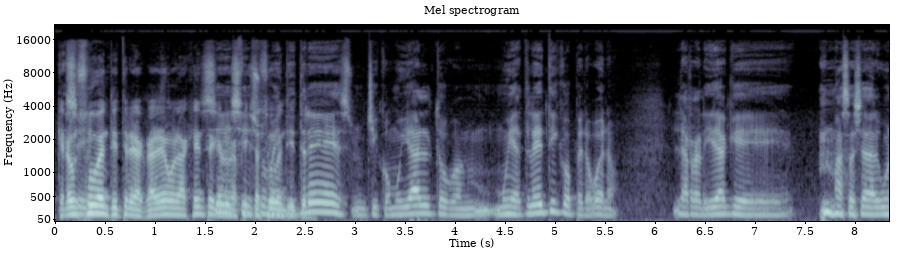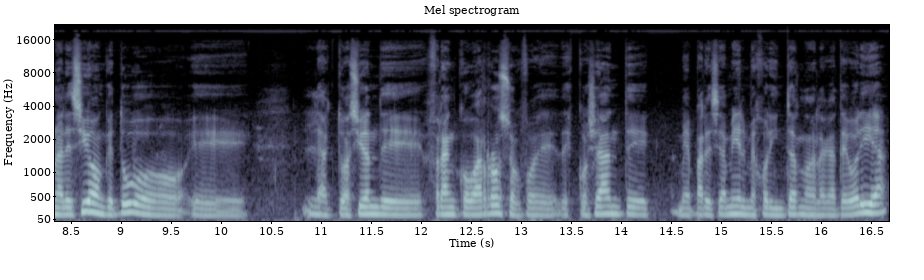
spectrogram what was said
Que era un sub-23, aclaremos a la gente que era una sí, sub-23, un chico muy alto, con, muy atlético, pero bueno, la realidad que más allá de alguna lesión que tuvo, eh, la actuación de Franco Barroso fue descollante, me parece a mí el mejor interno de la categoría.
